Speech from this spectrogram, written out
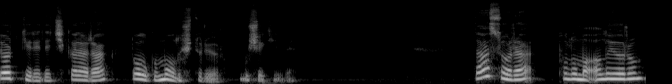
dört kere de çıkararak dolgumu oluşturuyorum. Bu şekilde. Daha sonra pulumu alıyorum.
